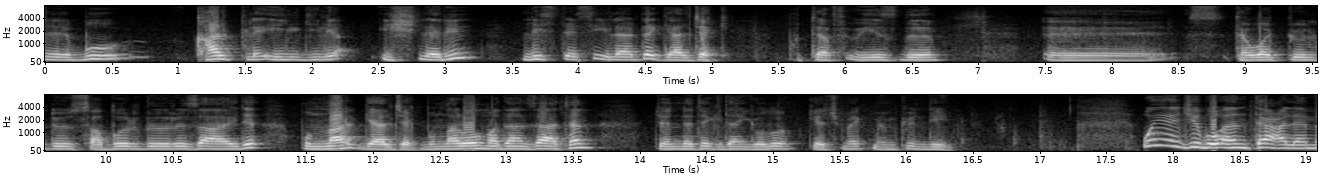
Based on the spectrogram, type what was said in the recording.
e, bu kalple ilgili işlerin listesi ileride gelecek. Bu tefvizdi, e, tevekküldü, sabırdı, rızaydı. Bunlar gelecek. Bunlar olmadan zaten cennete giden yolu geçmek mümkün değil. ويجب أن تعلم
